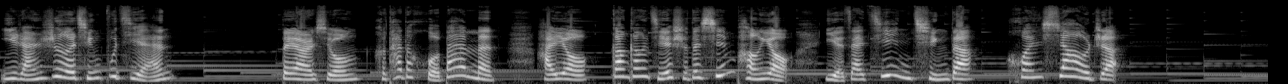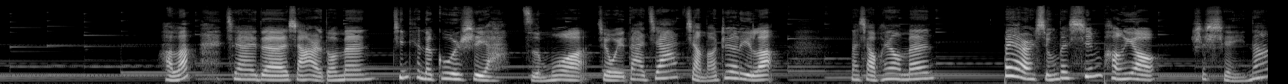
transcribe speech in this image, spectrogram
依然热情不减。贝尔熊和他的伙伴们，还有刚刚结识的新朋友，也在尽情的。欢笑着。好了，亲爱的小耳朵们，今天的故事呀，子墨就为大家讲到这里了。那小朋友们，贝尔熊的新朋友是谁呢？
